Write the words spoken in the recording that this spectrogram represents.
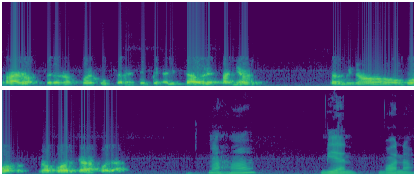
raro, pero no fue justamente penalizado. El español terminó por no poder quedar fuera. Ajá, bien. Bueno,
